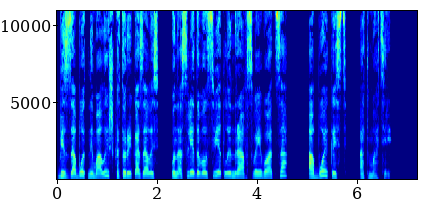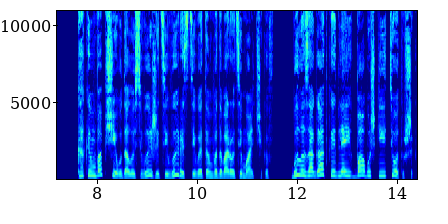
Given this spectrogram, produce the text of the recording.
беззаботный малыш, который, казалось, унаследовал светлый нрав своего отца, а бойкость от матери. Как им вообще удалось выжить и вырасти в этом водовороте мальчиков, было загадкой для их бабушки и тетушек.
